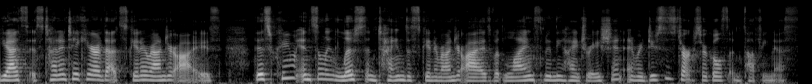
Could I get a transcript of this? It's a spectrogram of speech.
Yes, it's time to take care of that skin around your eyes. This cream instantly lifts and tightens the skin around your eyes with line smoothing hydration and reduces dark circles and puffiness.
